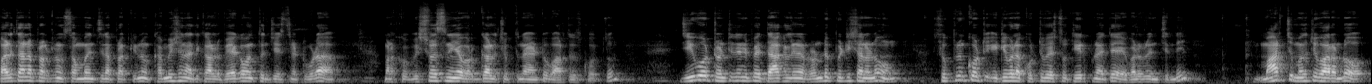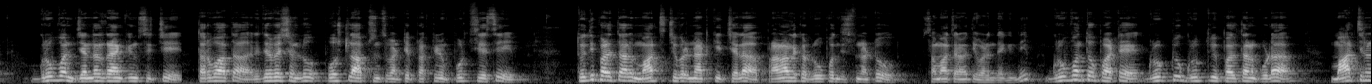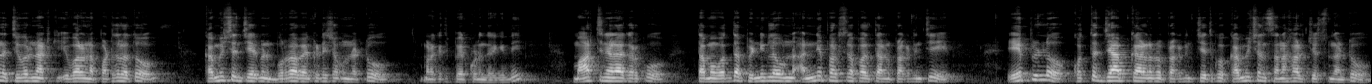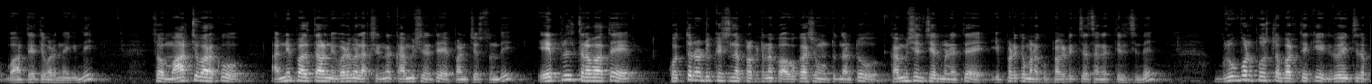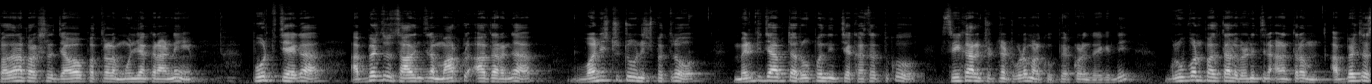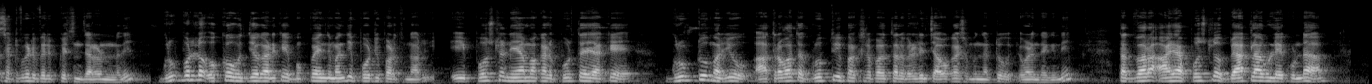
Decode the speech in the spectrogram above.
ఫలితాల ప్రకటనకు సంబంధించిన ప్రక్రియను కమిషన్ అధికారులు వేగవంతం చేసినట్టు కూడా మనకు విశ్వసనీయ వర్గాలు చెప్తున్నాయంటూ వార్త చూసుకోవచ్చు జీవో ట్వంటీ నైన్పై దాఖలైన రెండు పిటిషన్లను సుప్రీంకోర్టు ఇటీవల కొట్టివేస్తూ తీర్పునైతే వెలువరించింది. మార్చి మొదటి వారంలో గ్రూప్ వన్ జనరల్ ర్యాంకింగ్స్ ఇచ్చి తర్వాత రిజర్వేషన్లు పోస్టుల ఆప్షన్స్ వంటి ప్రక్రియను పూర్తి చేసి తుది ఫలితాలు మార్చి చివరి నాటికి ఇచ్చేలా ప్రణాళిక రూపొందిస్తున్నట్టు సమాచారం అయితే ఇవ్వడం జరిగింది. గ్రూప్ వన్తో పాటే గ్రూప్ టూ గ్రూప్ త్రీ ఫలితాలను కూడా మార్చి నెల చివరి నాటికి ఇవ్వాలన్న పట్టుదలతో కమిషన్ చైర్మన్ బుర్రా వెంకటేశం ఉన్నట్టు మనకైతే పేర్కొనడం జరిగింది. మార్చి నెలాఖరుకు తమ వద్ద పెండింగ్లో ఉన్న అన్ని పరీక్షల ఫలితాలను ప్రకటించి ఏప్రిల్లో కొత్త జాబ్ క్యాలెండర్ను ప్రకటించేందుకు కమిషన్ సలహాలు చేస్తుందంటూ వార్త అయితే ఇవ్వడం జరిగింది. సో మార్చి వరకు అన్ని ఫలితాలను ఇవ్వడమే లక్ష్యంగా కమిషన్ అయితే పనిచేస్తుంది. ఏప్రిల్ తర్వాతే కొత్త నోటిఫికేషన్ల ప్రకటనకు అవకాశం ఉంటుందంటూ కమిషన్ చైర్మన్ అయితే ఇప్పటికే మనకు ప్రకటించిన సంగతి తెలిసిందే. గ్రూప్ వన్ పోస్టుల భర్తీకి నిర్వహించిన ప్రధాన పరీక్షల జవాబుపత్రాల మూల్యాంకనాన్ని పూర్తి చేయగా అభ్యర్థులు సాధించిన మార్కుల ఆధారంగా వన్ ఇస్టు టూ నిష్పత్తిలో మెరిట్ జాబితా రూపొందించే కసరత్తుకు శ్రీకారం చుట్టినట్టు కూడా మనకు పేర్కొనడం జరిగింది. గ్రూప్ వన్ ఫలితాలు వెల్లడించిన అనంతరం అభ్యర్థుల సర్టిఫికేట్ వెరిఫికేషన్ జరగనున్నది. గ్రూప్ వన్లో ఒక్కో ఉద్యోగానికి ముప్పై ఎనిమిది మంది పోటీ పడుతున్నారు. ఈ పోస్టుల నియామకాలు పూర్తయ్యాకే గ్రూప్ టూ మరియు ఆ తర్వాత గ్రూప్ త్రీ పరీక్షల ఫలితాలు వెల్లడించే అవకాశం ఉందంటూ ఇవ్వడం జరిగింది. తద్వారా ఆయా పోస్టులో బ్యాక్లాగ్ లేకుండా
